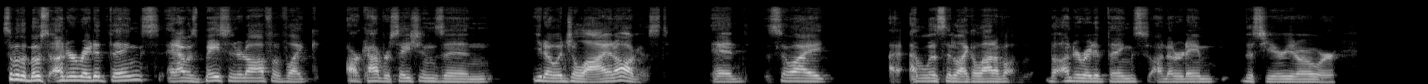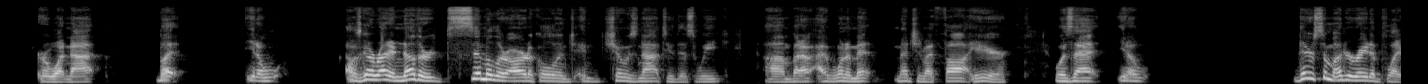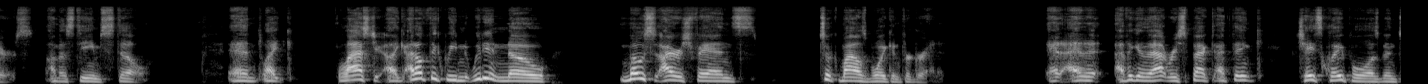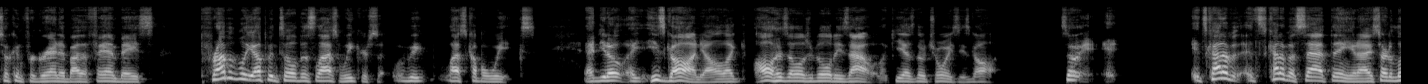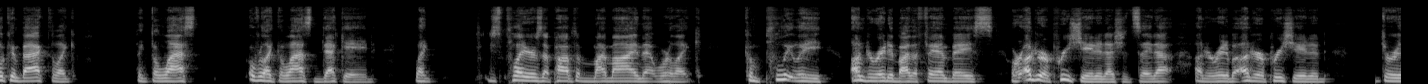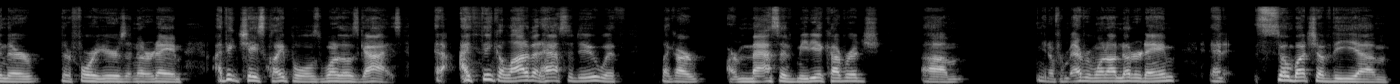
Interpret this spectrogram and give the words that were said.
some of the most underrated things, and I was basing it off of like our conversations in you know in July and August. And so I I, I listed like a lot of the underrated things on Notre Dame this year, you know, or or whatnot. But you know, I was going to write another similar article and, and chose not to this week. Um, but I, I want to me- mention my thought here was that you know there's some underrated players on this team still, and like last year, like I don't think we we didn't know most Irish fans took Miles Boykin for granted, and and I think in that respect, I think Chase Claypool has been taken for granted by the fan base probably up until this last week or so, week last couple weeks. And you know, uh, he's gone, y'all. Like all his eligibility is out. Like he has no choice. He's gone. So it, it's kind of it's kind of a sad thing. And I started looking back to like like the last over like the last decade, like just players that popped up in my mind that were like completely underrated by the fan base or underappreciated, I should say, not underrated, but underappreciated during their their four years at Notre Dame. I think Chase Claypool is one of those guys. And I think a lot of it has to do with like our our massive media coverage, um, you know, from everyone on Notre Dame, and so much of the um,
